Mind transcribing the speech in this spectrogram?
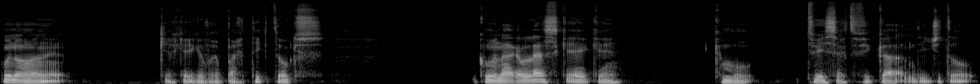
ik moet nog een keer kijken voor een paar TikToks. Ik moet naar een les kijken. Ik moet twee certificaten digital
